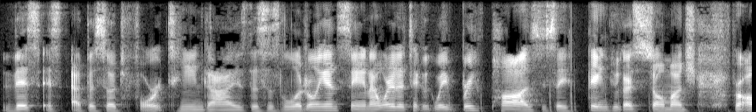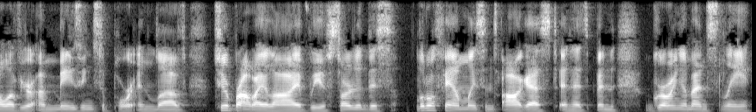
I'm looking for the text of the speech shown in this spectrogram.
This is episode 14, guys. This is literally insane. I wanted to take a brief pause to say thank you guys so much for all of your amazing support and love to Broadway Live. We have started this little family since August and has been growing immensely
